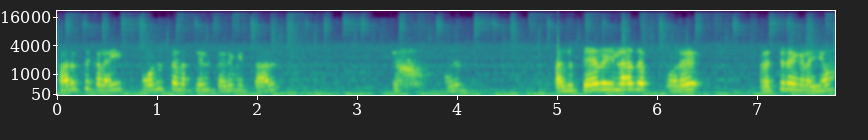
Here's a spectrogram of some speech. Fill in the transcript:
கருத்துக்களை பொதுத்தளத்தில் தெரிவித்தால் அது அது தேவையில்லாத ஒரு பிரச்சனைகளையும்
